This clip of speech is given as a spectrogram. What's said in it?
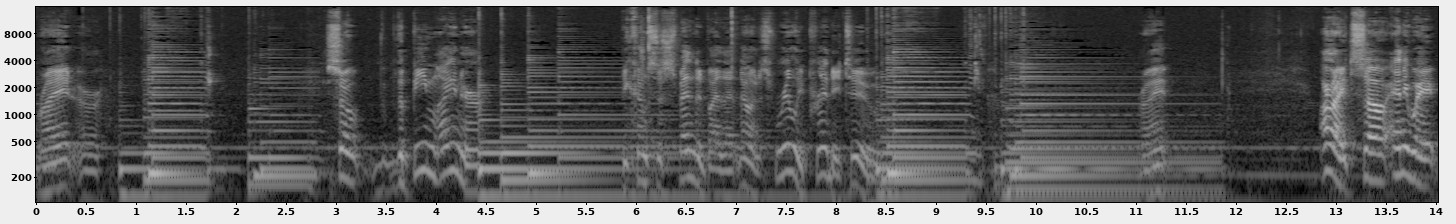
right? Or so the B minor becomes suspended by that note. It's really pretty too, right? All right. So anyway,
